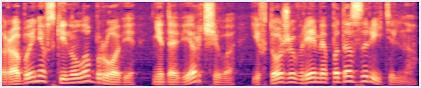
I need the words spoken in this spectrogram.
Рабыня вскинула брови, недоверчиво и в то же время подозрительно.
